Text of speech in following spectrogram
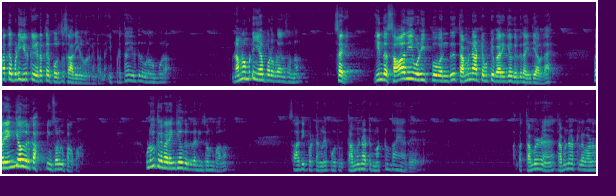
மற்றபடி இருக்கும் இடத்தை பொறுத்து சாதிகள் வருகின்றன. இப்படி தான் இருக்குது உலகம் பூரா. நம்மளை மட்டும் ஏன் போடக்கூடாதுன்னு சொன்னான்? சரி இந்த சாதி ஒழிப்பு வந்து தமிழ்நாட்டை விட்டு வேறு எங்கேயாவது இருக்குதா இந்தியாவில்? வேறு எங்கேயாவது இருக்கா? நீங்கள் சொல்லுங்கள் பார்ப்போம். உலகத்தில் வேறு எங்கேயாவது இருக்குதா? நீங்கள் சொல்லுங்க பார்க்கலாம். சாதி பட்டங்களே போதும். தமிழ்நாட்டுக்கு மட்டும்தான் அது? அப்போ தமிழன் தமிழ்நாட்டில் வாழற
